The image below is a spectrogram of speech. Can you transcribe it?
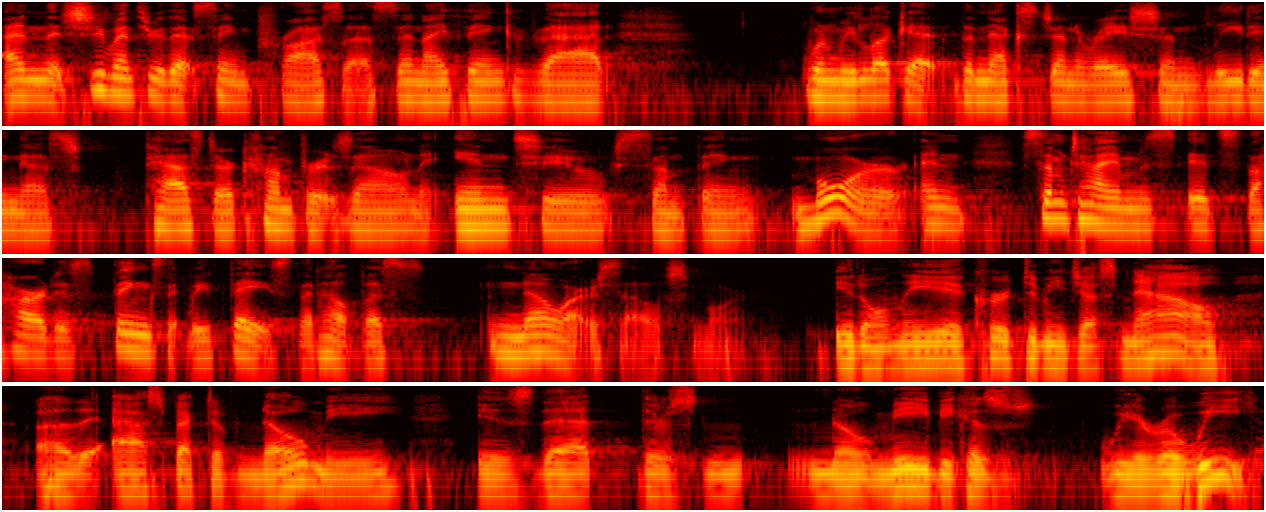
And that she went through that same process. And I think that when we look at the next generation leading us past our comfort zone into something more. And sometimes it's the hardest things that we face that help us know ourselves more. It only occurred to me just now uh, the aspect of know me is that there's n- no me because we are a we.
